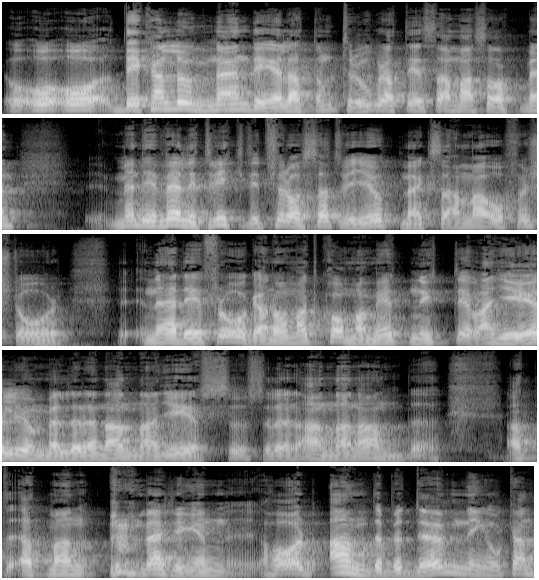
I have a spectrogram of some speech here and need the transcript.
Och, och, och, Det kan lugna en del att de tror att det är samma sak, men, men det är väldigt viktigt för oss att vi är uppmärksamma och förstår när det är frågan om att komma med ett nytt evangelium eller en annan Jesus eller en annan ande. Att, att man verkligen har andebedömning och kan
